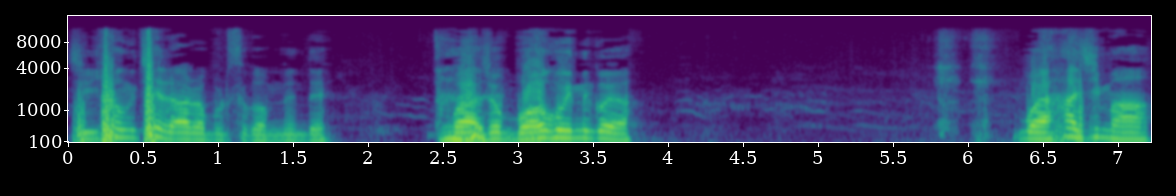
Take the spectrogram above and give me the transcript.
지금 형체를 알아볼 수가 없는데. 뭐야, 저 뭐 하고 있는 거야? 뭐야, 하지 마.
